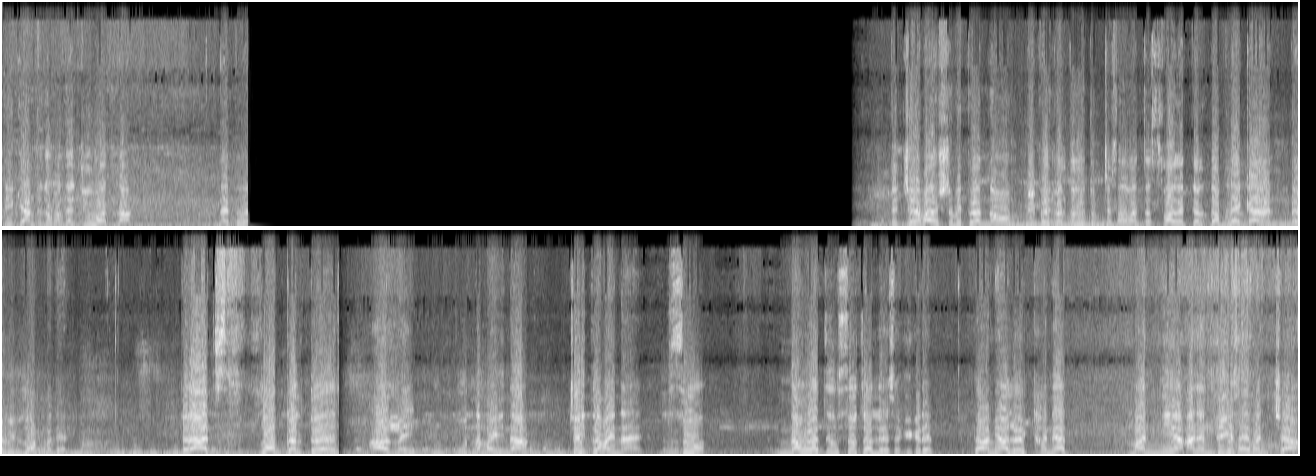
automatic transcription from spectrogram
ठीक आहे आमच्या दोघांचा जीव वाचला. नाही तर तर जय महाराष्ट्र मित्रांनो मी प्रज्वल तुमच्या सर्वांचं स्वागत करतो आपल्या एका नवीन ब्लॉगमध्ये तर आज ब्लॉग करतोय आज नाही पूर्ण महिना चैत्र महिना आहे. सो नवरात्री उत्सव चालू आहे सगळीकडे. तर आम्ही आलो आहे ठाण्यात. माननीय आनंद दिघे साहेबांच्या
